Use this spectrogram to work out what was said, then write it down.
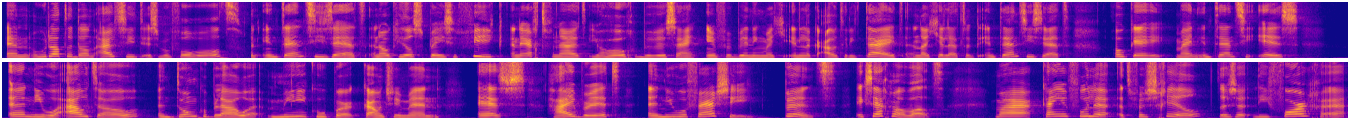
En hoe dat er dan uitziet is bijvoorbeeld een intentie zet en ook heel specifiek en echt vanuit je hoger bewustzijn in verbinding met je innerlijke autoriteit en dat je letterlijk de intentie zet. Oké, mijn intentie is een nieuwe auto, een donkerblauwe Mini Cooper Countryman S Hybrid, een nieuwe versie. Punt. Ik zeg maar wat. Maar kan je voelen het verschil tussen die vorige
